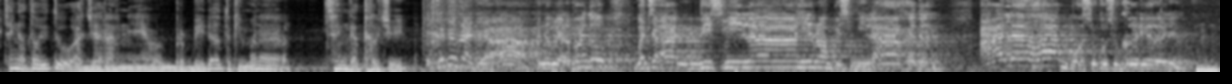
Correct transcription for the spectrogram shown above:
Saya nggak tahu itu ajarannya berbeda atau gimana. Saya nggak tahu cuy. Kena belajar, kena belajar. Lepas tu bacaan Bismillahirrahmanirrahim. Bismillah kata. Alham, oh, suka-suka dia je. Hmm.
